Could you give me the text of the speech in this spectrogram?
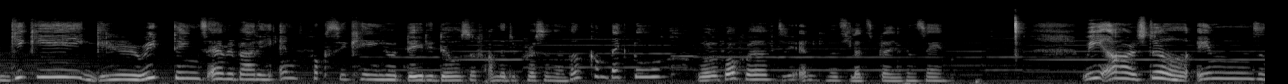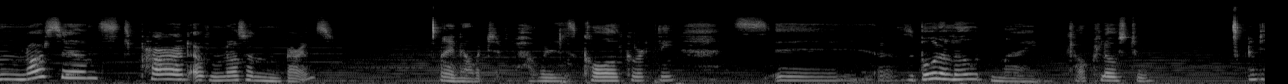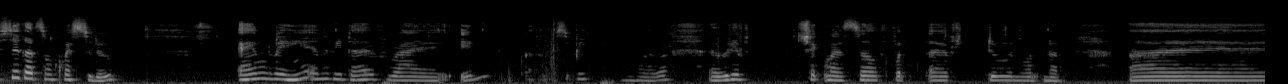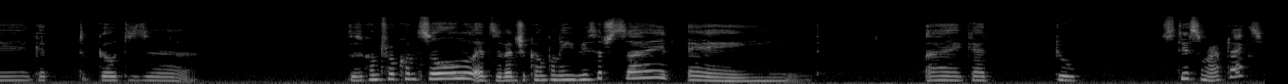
Geeky greetings everybody, I'm Foxy King, your daily dose of antidepressant and welcome back to World of Warcraft, the endless let's play you can say. We are still in the northernmost part of Northern Barrens. I know what, how it is called correctly. It's uh, the Boulder Lode Mine, or close to. And we still got some quests to do. And here and we dive right in. Uh, Recipe, whatever. I really have to check myself what I have to do and what not. I get to go to the to the control console at the venture company research site and I get to steal some reptiles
